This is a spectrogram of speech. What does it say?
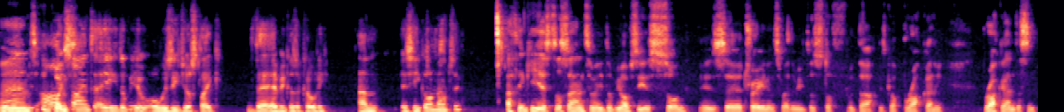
Um, Is it's a good Arn point. signed to AEW, or was he just like there because of Cody? And is he gone now too? I think he is still signed to AEW. Obviously, his son is uh, training, so whether he does stuff with that, he's got Brock, and he Brock Anderson.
